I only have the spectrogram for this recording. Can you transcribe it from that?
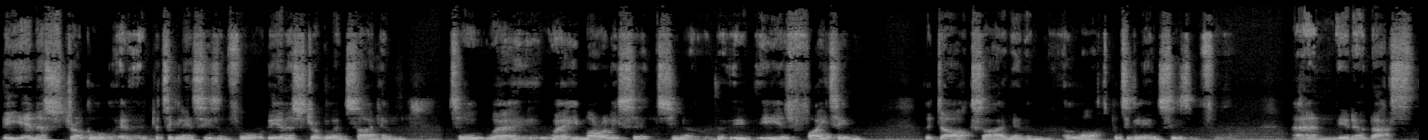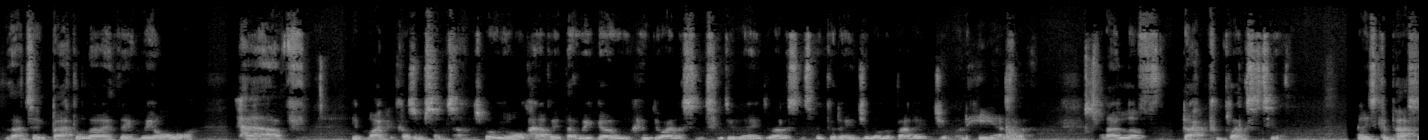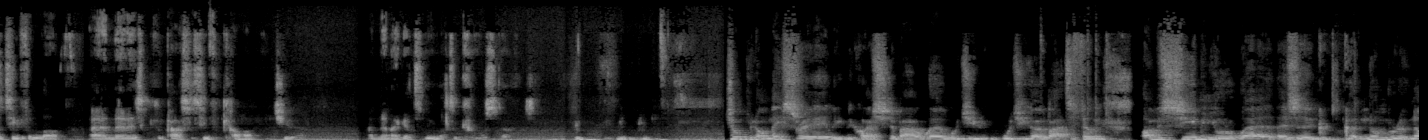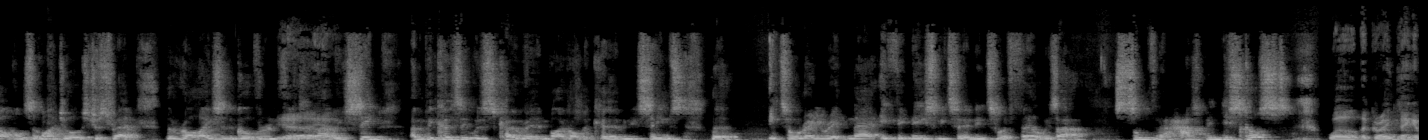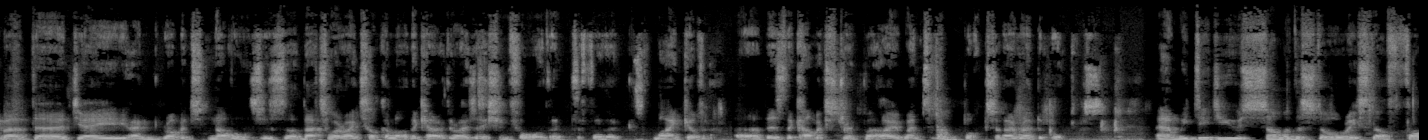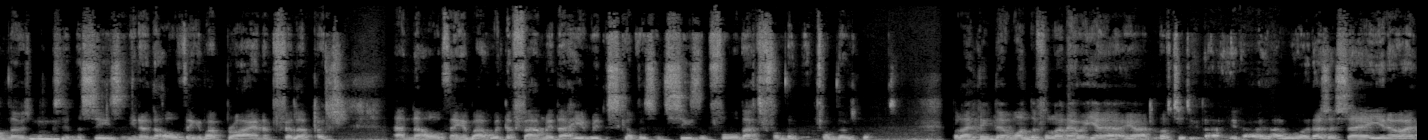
the inner struggle, particularly in season four, the inner struggle inside him to where where he morally sits. You know, he, he is fighting the dark side in him a lot, particularly in season four. And you know, that's that's a battle that I think we all have in microcosm sometimes, but we all have it that we go, who do I listen to today? Do I listen to the good angel or the bad angel? And he has that. And I love that complexity. And his capacity for love, and then his capacity for know. And then I get to do lots of cool stuff. Jumping on this, really, the question about uh, would you would you go back to filming? I'm assuming you're aware that there's a, a number of novels that my daughter's just read, The Rise of the Governor and things Yeah, like that, yeah. which seem, and because it was co-written by Robert Kirkman, it seems that it's already written there if it needs to be turned into a film. Is that something that has been discussed? Well, the great thing about uh, Jay and Robert's novels is uh, that's where I took a lot of the characterization for the for the my governor. Uh, there's the comic strip, but I went to the books and I read the books. And we did use some of the story stuff from those books in the season. You know, the whole thing about Brian and Philip and and the whole thing about with the family that he rediscovers in season four. That's from the from those books. But I think they're wonderful. I know, yeah, yeah, I'd love to do that. You know, I would. As I say, you know, I.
